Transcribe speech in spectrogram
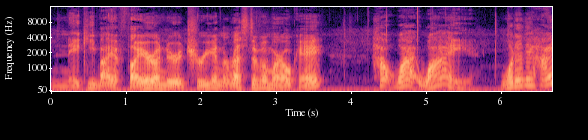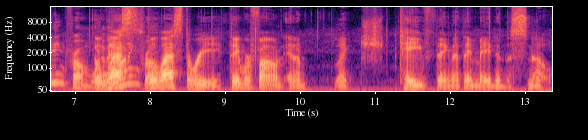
naked by a fire under a tree, and the rest of them are okay. How? Why? Why? What are they hiding from? What the are they running last from? the last 3 they were found in a like cave thing that they made in the snow.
